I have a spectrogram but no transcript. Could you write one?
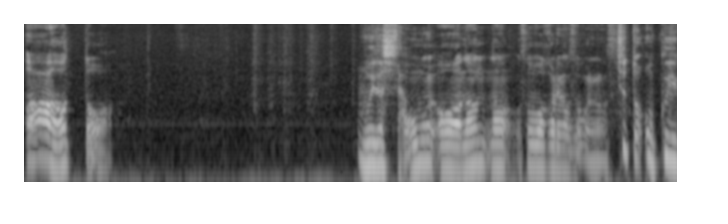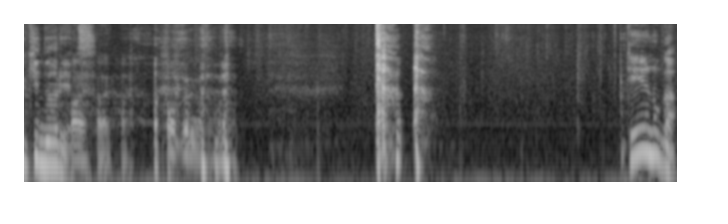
あああったわ思い出した。思いああなんなんそうわかりますわかります。ちょっと奥行きのあるやつ、はいはいはい。わかりますわかります。っていうのが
